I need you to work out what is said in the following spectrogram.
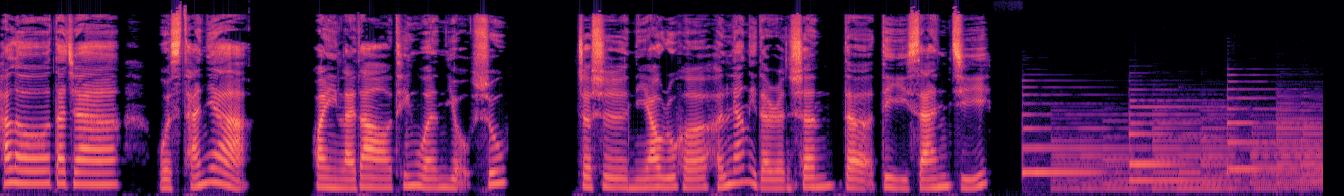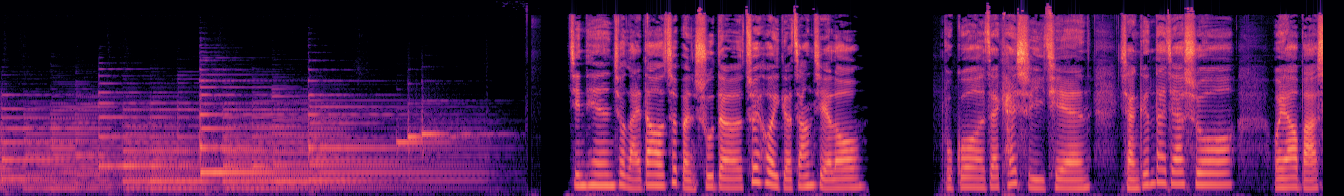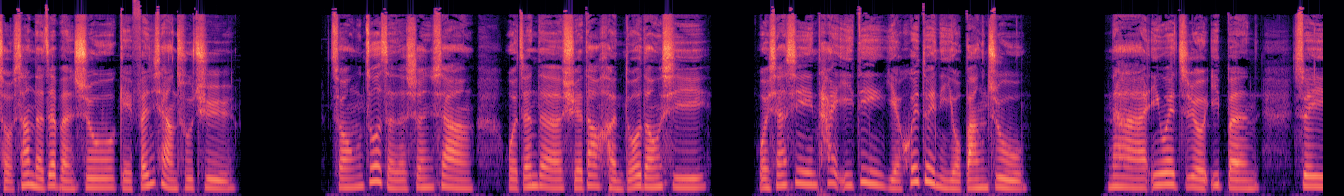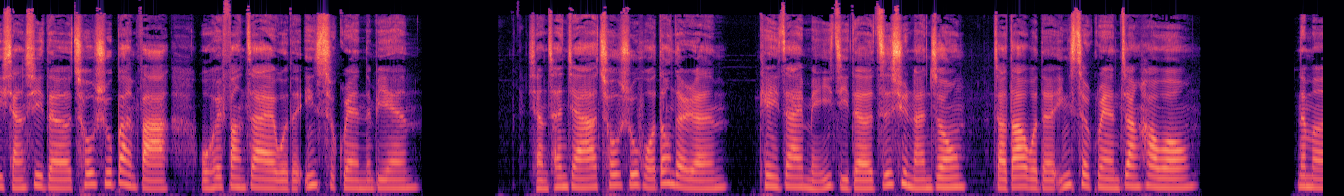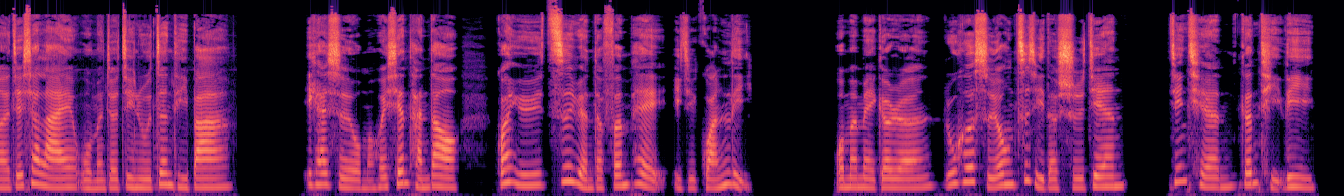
Hello，大家，我是 Tanya，欢迎来到听闻有书。这是你要如何衡量你的人生的第三集。今天就来到这本书的最后一个章节喽。不过在开始以前，想跟大家说，我要把手上的这本书给分享出去。从作者的身上，我真的学到很多东西。我相信他一定也会对你有帮助。那因为只有一本，所以详细的抽书办法我会放在我的 Instagram 那边。想参加抽书活动的人，可以在每一集的资讯栏中找到我的 Instagram 账号哦。那么接下来我们就进入正题吧。一开始我们会先谈到。关于资源的分配以及管理，我们每个人如何使用自己的时间、金钱跟体力，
